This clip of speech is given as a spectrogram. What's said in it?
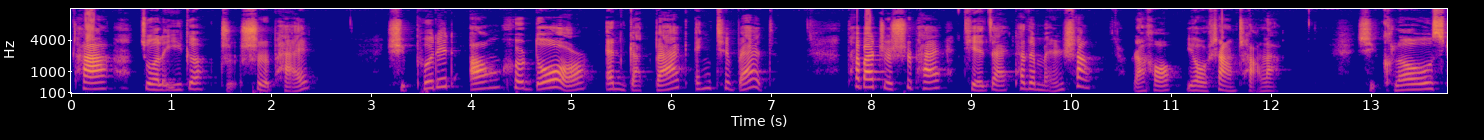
她做了一个指示牌。She put it on her door and got back into bed. 他把指示牌贴在他的门上，然后又上床了。She closed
